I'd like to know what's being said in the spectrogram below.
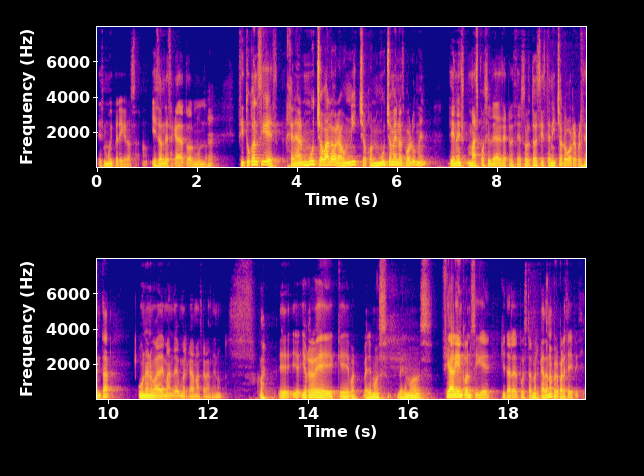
es muy peligrosa, ¿no? Y es donde se ha quedado todo el mundo. Mm. Si tú consigues generar mucho valor a un nicho con mucho menos volumen, tienes más posibilidades de crecer. Sobre todo si este nicho luego representa una nueva demanda de un mercado más grande, ¿no? Bueno, eh, yo, yo creo que, que, bueno, veremos, veremos si alguien consigue quitarle el puesto a Mercadona, pero parece difícil.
